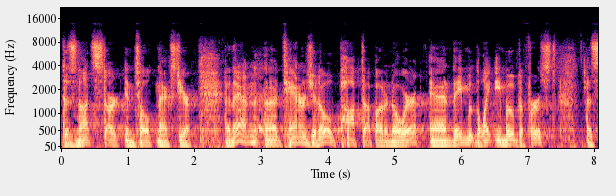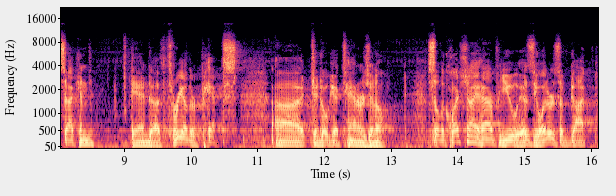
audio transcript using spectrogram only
does not start until next year. And then uh, Tanner Jeannot popped up out of nowhere, and they the Lightning moved a first, a second, and uh, three other picks uh, to go get Tanner Jeannot. So the question I have for you is: the Oilers have got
